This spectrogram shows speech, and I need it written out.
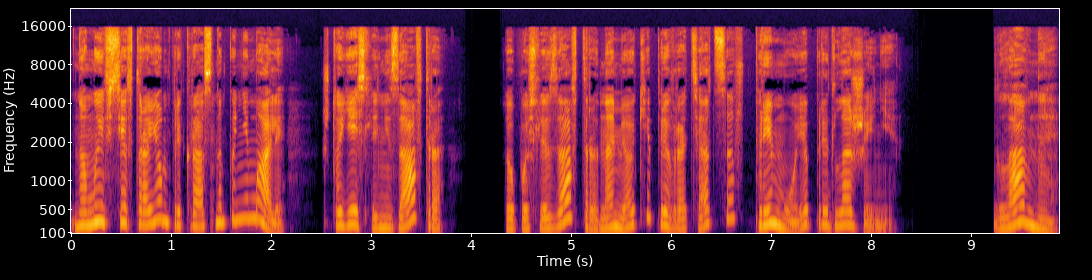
но мы все втроем прекрасно понимали, что если не завтра, то послезавтра намеки превратятся в прямое предложение. Главное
